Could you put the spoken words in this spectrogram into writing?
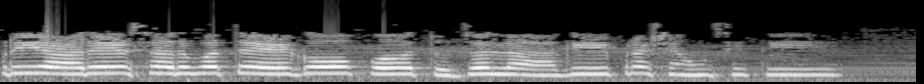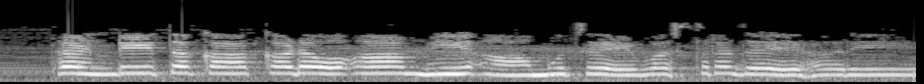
प्रिया रे सर्व ते गोप तुझ लागी प्रशंसिती. थंडीत काकडो आम्ही आमुचे वस्त्र देहरी.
